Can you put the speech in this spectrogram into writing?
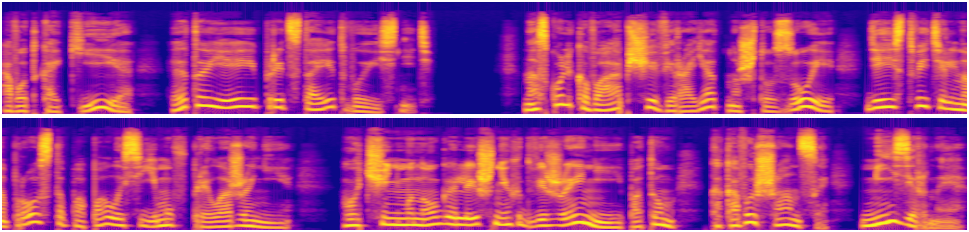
а вот какие — это ей предстоит выяснить. Насколько вообще вероятно, что Зои действительно просто попалась ему в приложении — очень много лишних движений, и потом, каковы шансы? Мизерные.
